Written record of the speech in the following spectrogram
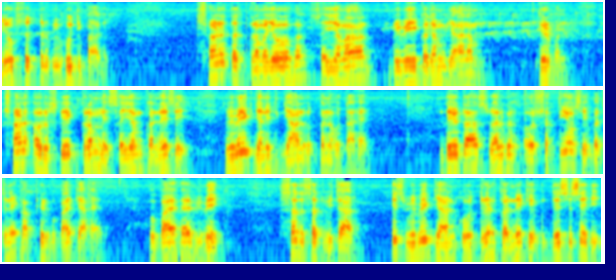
योग सूत्र विभूतिपाद क्षण तत्क्रमयो संयमा विवेकजम ज्ञानम। तिरपन, क्षण और उसके क्रम में संयम करने से विवेक जनित ज्ञान उत्पन्न होता है। देवता, स्वर्ग और शक्तियों से बचने का फिर उपाय क्या है? उपाय है विवेक। सद सत विचार। इस विवेक ज्ञान को दृढ़ करने के उद्देश्य से ही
